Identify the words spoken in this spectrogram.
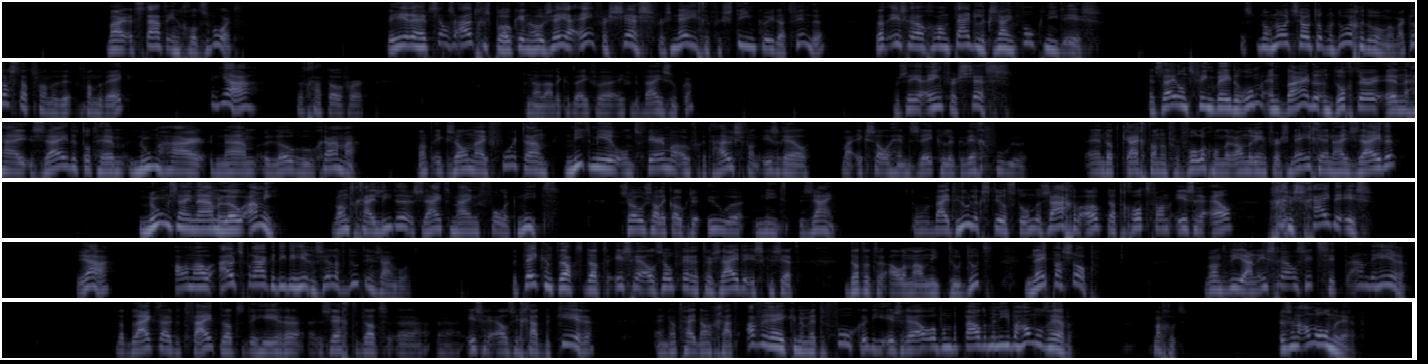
Maar het staat in Gods woord. De Heer heeft zelfs uitgesproken in Hosea 1, vers 6, vers 9, vers 10 kun je dat vinden. Dat Israël gewoon tijdelijk zijn volk niet is. Dat is nog nooit zo tot me doorgedrongen, maar ik las dat van de, van de week. ja, dat gaat over. Nou, laat ik het even, even erbij zoeken. Hosea 1, vers 6. En zij ontving wederom en baarde een dochter en hij zeide tot hem, noem haar naam Lorugama. Want ik zal mij voortaan niet meer ontfermen over het huis van Israël, maar ik zal hen zekerlijk wegvoeren. En dat krijgt dan een vervolg, onder andere in vers 9. En hij zeide, noem zijn naam Lo-Ami, want gij lieden zijt mijn volk niet. Zo zal ik ook de uwe niet zijn. Toen we bij het huwelijk stilstonden, zagen we ook dat God van Israël gescheiden is. Ja, allemaal uitspraken die de Heer zelf doet in zijn woord. Betekent dat dat Israël zo ver terzijde is gezet dat het er allemaal niet toe doet? Nee, pas op. Want wie aan Israël zit, zit aan de Heer. Dat blijkt uit het feit dat de Heer zegt dat uh, uh, Israël zich gaat bekeren en dat hij dan gaat afrekenen met de volken die Israël op een bepaalde manier behandeld hebben. Maar goed, dat is een ander onderwerp.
